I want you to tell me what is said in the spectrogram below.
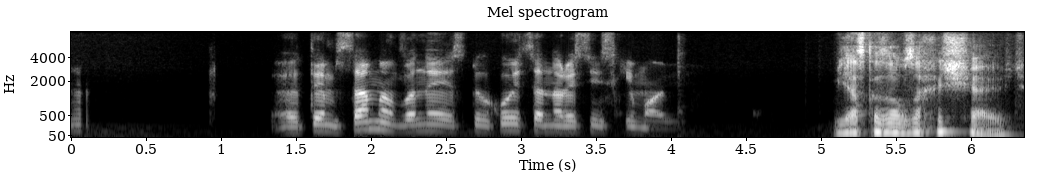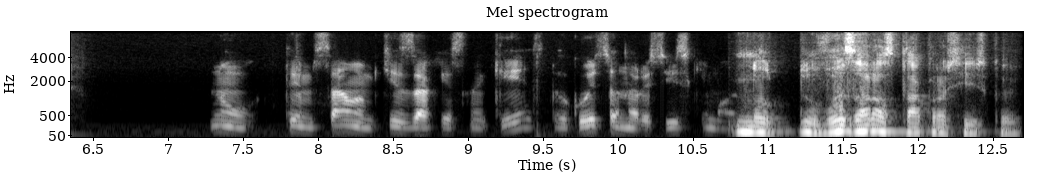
е, тим самим вони спілкуються на російській мові. Я сказав, захищають. Ну, тим самим ті захисники спілкуються на російській мові. Ну, ви зараз так російською.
